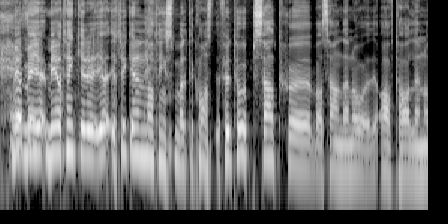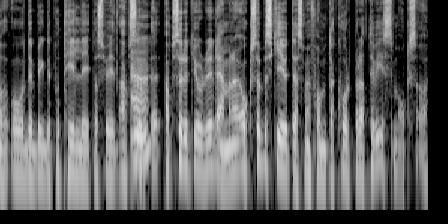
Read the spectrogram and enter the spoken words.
men, men, men, jag, tänker, jag, jag, tycker det är någonting som är lite konstigt. För du tog upp Saltsjöbadsanden och avtalen och, och, det byggde på tillit och så vidare. Absolut, uh absolut gjorde det det. Men jag har också beskrivit det som en form av korporativism också.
